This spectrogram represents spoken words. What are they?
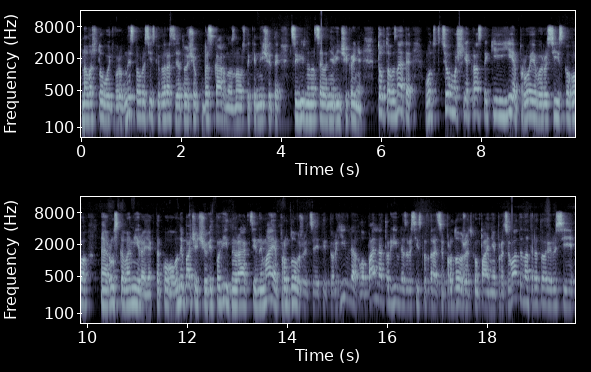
налаштовують виробництво Російської Федерації для того, щоб безкарно знову ж таки нищити цивільне населення в іншій країні. Тобто, ви знаєте, от в цьому ж якраз таки і є прояви російського руского міра, як такого. Вони бачать, що відповідної реакції немає. Продовжується йти торгівля, глобальна торгівля з Російською Федерацією. Продовжують компанії працювати на території Росії,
